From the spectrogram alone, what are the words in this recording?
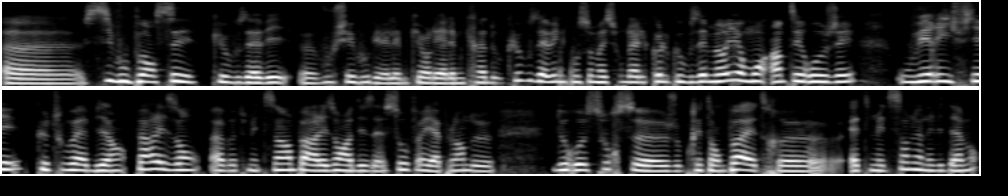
Euh, si vous pensez que vous avez, euh, vous chez vous, les LM Cœur, les LM que vous avez une consommation d'alcool, que vous aimeriez au moins interroger ou vérifier que tout va bien, parlez-en à votre médecin, parlez-en à des assos. Enfin, il y a plein de, ressources. euh, je prétends pas être, être médecin, bien évidemment.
